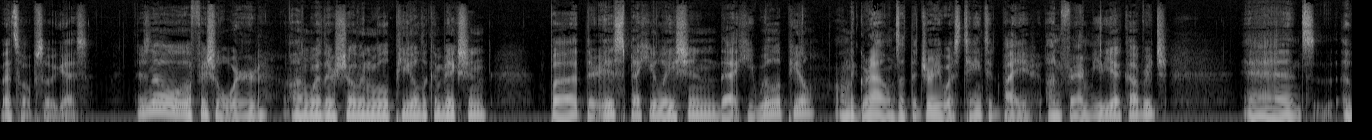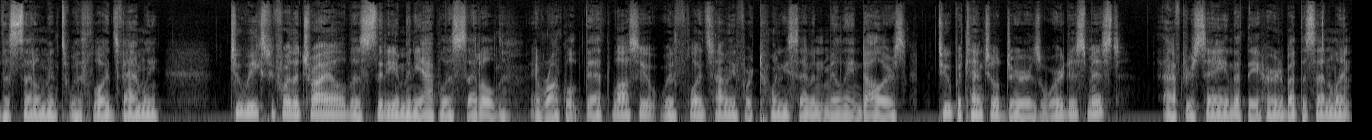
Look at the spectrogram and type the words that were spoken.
Let's hope so, guys. There's no official word on whether Chauvin will appeal the conviction but there is speculation that he will appeal on the grounds that the jury was tainted by unfair media coverage and the settlement with Floyd's family. Two weeks before the trial, the city of Minneapolis settled a wrongful death lawsuit with Floyd's family for $27 million. Two potential jurors were dismissed after saying that they heard about the settlement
